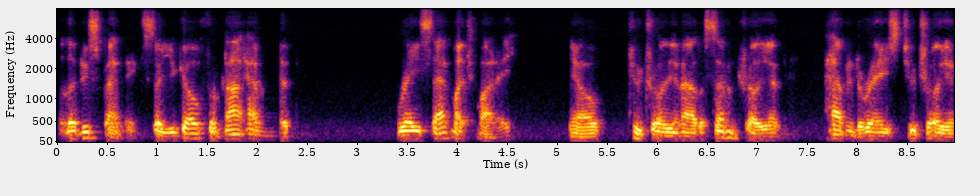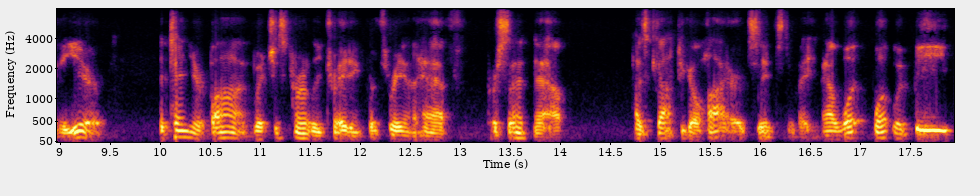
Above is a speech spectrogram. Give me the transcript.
for the new spending. So you go from not having to raise that much money, you know, two trillion out of seven trillion, having to raise two trillion a year. The ten-year bond, which is currently trading for three and a half percent now, has got to go higher. It seems to me. Now, what what would be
